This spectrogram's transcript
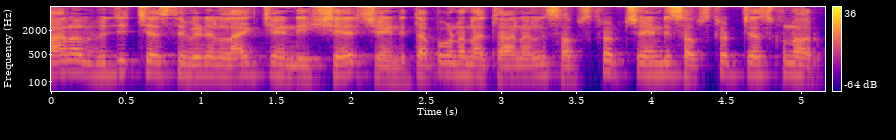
ఛానల్ విజిట్ చేస్తే వీడియోని లైక్ చేయండి షేర్ చేయండి. తప్పకుండా నా ఛానల్ని సబ్స్క్రైబ్ చేయండి. సబ్స్క్రైబ్ చేసుకున్నారు.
